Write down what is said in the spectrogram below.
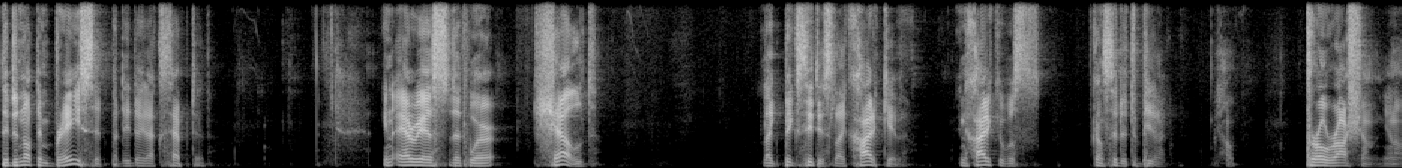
They did not embrace it, but they did accept it. In areas that were shelled, like big cities like Kharkiv, in Kharkiv was considered to be know, pro-Russian. You know,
